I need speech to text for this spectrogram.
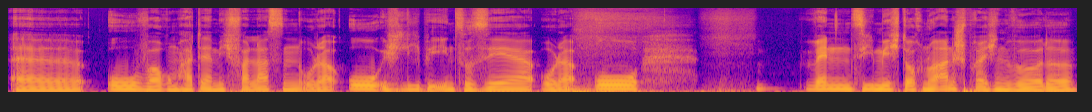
Äh, oh, warum hat er mich verlassen? Oder oh, ich liebe ihn so sehr. Oder oh, wenn sie mich doch nur ansprechen würde.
